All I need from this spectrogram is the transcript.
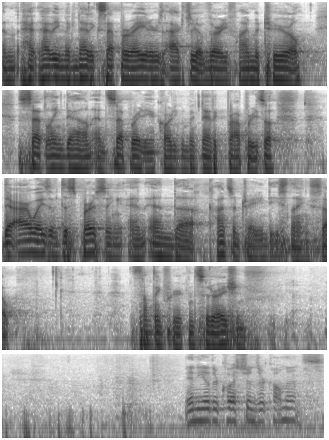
and having magnetic separators, actually a very fine material, settling down and separating according to magnetic properties. So there are ways of dispersing and, and uh, concentrating these things. So something for your consideration. Any other questions or comments?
